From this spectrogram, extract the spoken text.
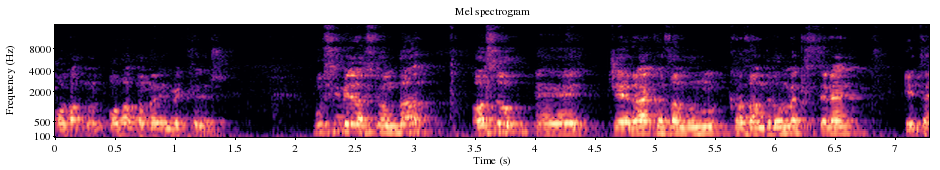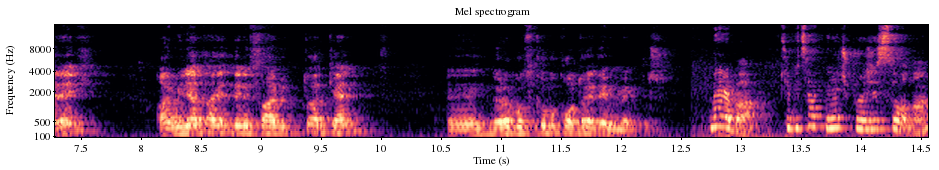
odaklan- odaklanabilmektedir. Bu simülasyonda asıl e, cerrah kazandırıl- kazandırılmak istenen yetenek ameliyat aletlerini sabit tutarken e, nöroboskopu kontrol edebilmektir. Merhaba, TÜBİTAK 3 projesi olan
